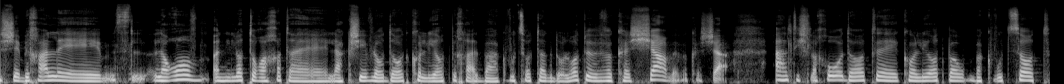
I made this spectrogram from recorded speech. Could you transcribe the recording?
שבכלל אה, לרוב אני לא טורחת להקשיב להודעות קוליות בכלל בקבוצות הגדולות, ובבקשה, בבקשה, אל תשלחו הודעות קוליות בקבוצות.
